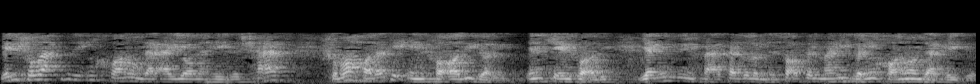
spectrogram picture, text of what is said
یعنی شما وقتی این خانم در ایام حیزش هست شما حالت انفعالی دارید. یعنی که انفعالی؟ یعنی می‌دونیم فرتزل و نصاف و این خانم در حیزه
